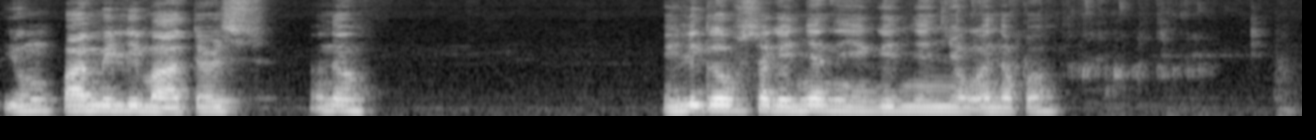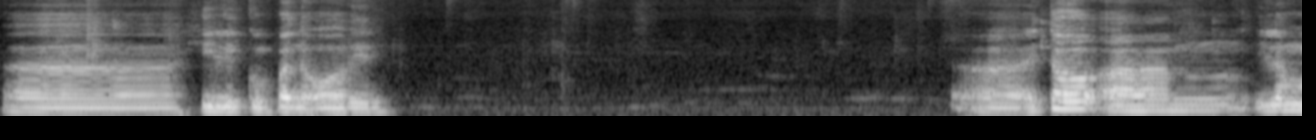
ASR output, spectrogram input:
yung Family Matters. Ano, hilig ako sa ganyan eh, ganyan yung ano ko ah hilig kong panoorin. Ah, ito, um, ilang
